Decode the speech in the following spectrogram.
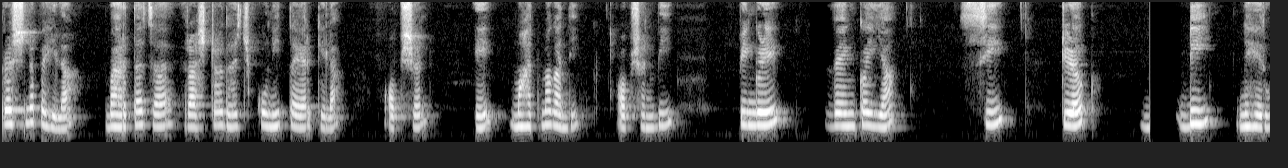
प्रश्न पहिला भारताचा राष्ट्रध्वज कोणी तयार केला? Option A Mahatma Gandhi. Option B Pingali Venkayya. C Tilak D Nehru.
